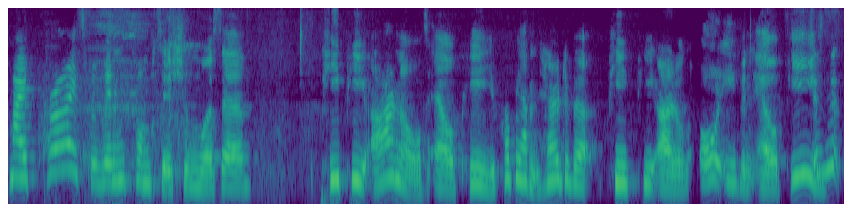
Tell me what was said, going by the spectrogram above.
my prize for winning the competition was a PP Arnold LP. You probably haven't heard about PP Arnold or even LPs. Isn't it-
